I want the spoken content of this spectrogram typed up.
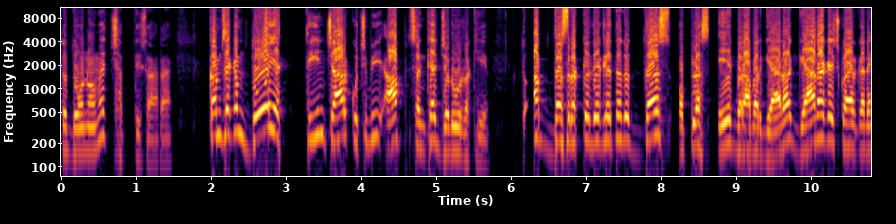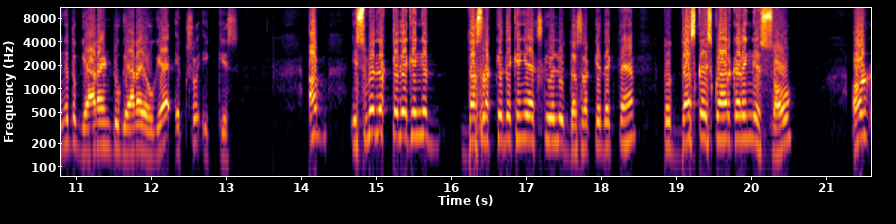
तो दोनों में छत्तीस आ रहा है. कम से कम दो या तीन चार कुछ भी आप संख्या ज़रूर रखिए. तो अब दस रख के देख लेते हैं तो दस और प्लस एक बराबर ग्यारह। ग्यारह का स्क्वायर करेंगे तो ग्यारह इंटू ग्यारह हो गया एक सौ इक्कीस। अब इसमें रख के देखेंगे, दस रख के देखेंगे एक्स की वैल्यू दस रख के देखते हैं। तो दस का स्क्वायर करेंगे सौ और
